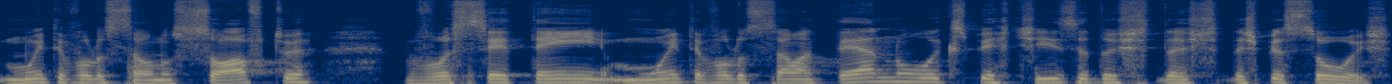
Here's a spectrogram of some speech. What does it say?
muita evolução no software, você tem muita evolução até no expertise dos, das, das pessoas.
